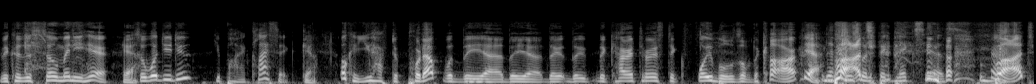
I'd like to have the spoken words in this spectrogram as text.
because there's so many here. Yeah. So what do you do? You buy a classic. Yeah. Okay, you have to put up with the uh, the, uh, the the the characteristic foibles of the car. Yeah. The but frequent picnics, you know, yes. but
